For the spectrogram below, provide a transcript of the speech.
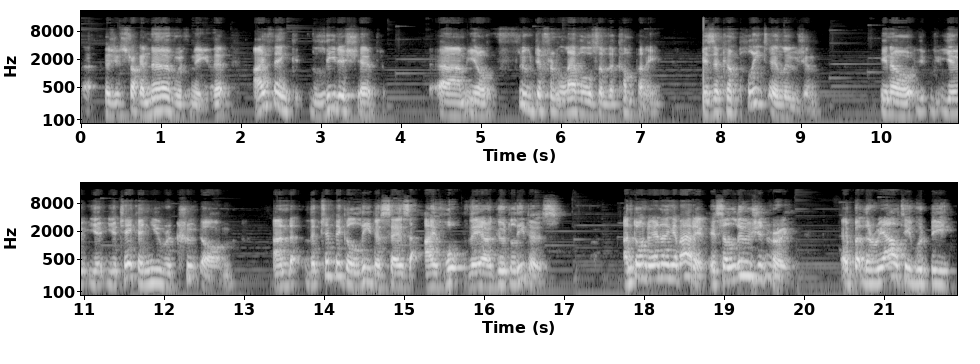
because uh, you struck a nerve with me. That I think leadership, um, you know, through different levels of the company, is a complete illusion. You know, you you, you take a new recruit on and the typical leader says, I hope they are good leaders, and don't do anything about it. It's illusionary. Uh, but the reality would be,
